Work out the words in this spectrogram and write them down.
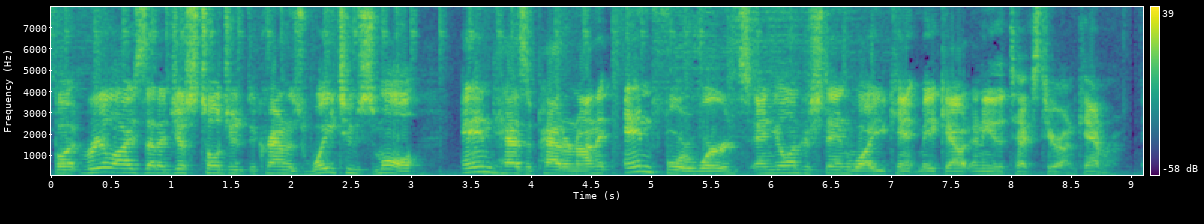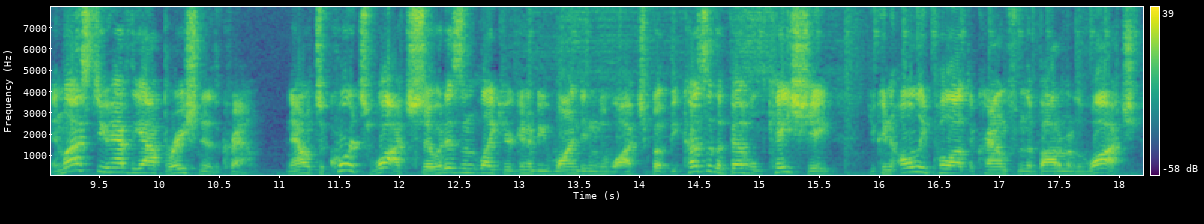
but realize that I just told you that the crown is way too small and has a pattern on it and four words, and you'll understand why you can't make out any of the text here on camera. And last, you have the operation of the crown. Now it's a quartz watch, so it isn't like you're going to be winding the watch, but because of the beveled case shape, you can only pull out the crown from the bottom of the watch.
